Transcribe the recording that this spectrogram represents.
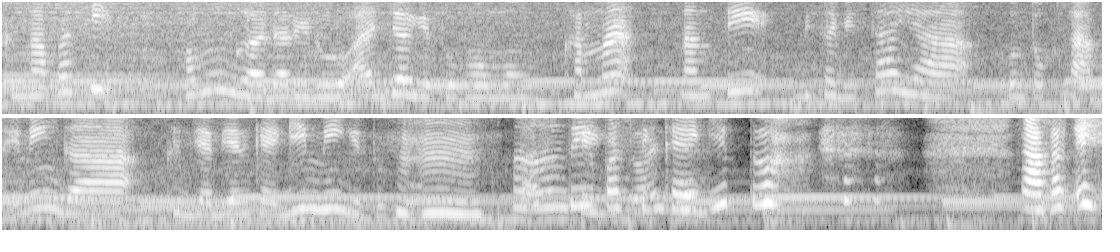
kenapa sih kamu nggak dari dulu aja gitu ngomong? Karena nanti bisa-bisa ya untuk saat ini nggak kejadian kayak gini gitu. Mm-mm, Ah, pasti kayak pasti gitu aja. kayak gitu. Ngakak eh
